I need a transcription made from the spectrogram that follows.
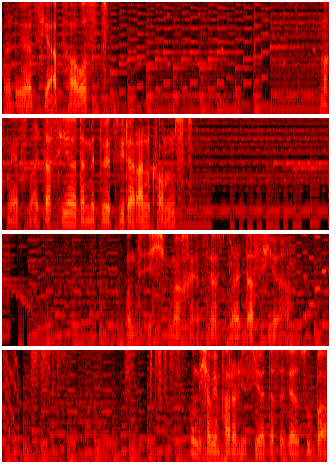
weil du jetzt hier abhaust, machen wir jetzt mal das hier, damit du jetzt wieder rankommst. Und ich mache jetzt erstmal das hier. Und ich habe ihn paralysiert. Das ist ja super.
